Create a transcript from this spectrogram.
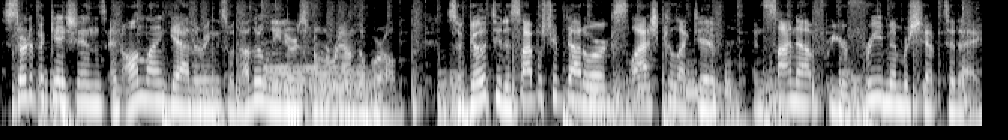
certifications, and online gatherings with other leaders from around the world. So go to discipleship.org slash collective and sign up for your free membership today.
